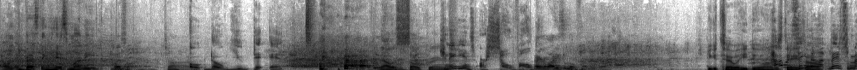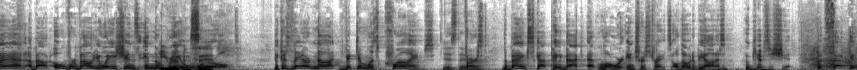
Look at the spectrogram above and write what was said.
on investing his money. oh, no, you didn't. That was so cringe. Canadians are so I ain't vulgar. gonna lie, he's a little funny though. You could tell what he do on How his is days he off. not this mad about overvaluations in the He real repping Sid. world? Because they are not victimless crimes. Yes, they First, are. the banks got paid back at lower interest rates, although, to be honest, who gives a shit? But second,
